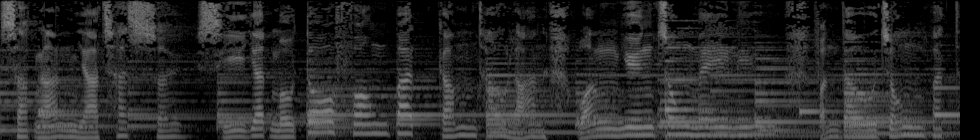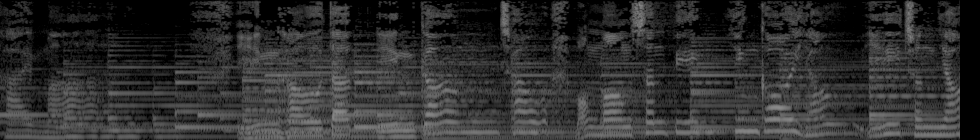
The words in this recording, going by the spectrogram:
霎眼廿七岁，时日无多，方不敢偷懒。宏愿仲未了，奋斗总不太晚。然后突然金秋，望望身边，应该有已尽有。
